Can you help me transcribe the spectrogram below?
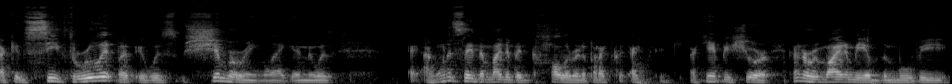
I could see through it, but it was shimmering like, and there was I want to say there might have been color in it, but I, could, I, I can't be sure. Kind of reminded me of the movie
